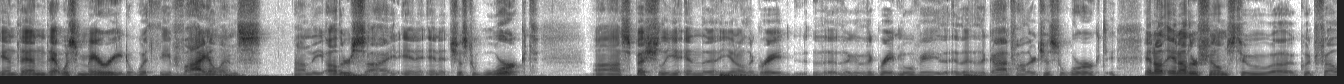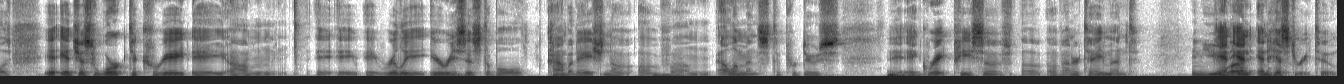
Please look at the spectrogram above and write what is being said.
and then that was married with the violence on the other side, and it, and it just worked. Uh, especially in the you know the great the, the, the great movie the, the, Godfather. It just worked. In, in other films too uh, Goodfellas. It, it just worked to create a, um, a, a really irresistible combination of, of um, elements to produce a, a great piece of, of, of, entertainment. And, you, and, uh, and, and history too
